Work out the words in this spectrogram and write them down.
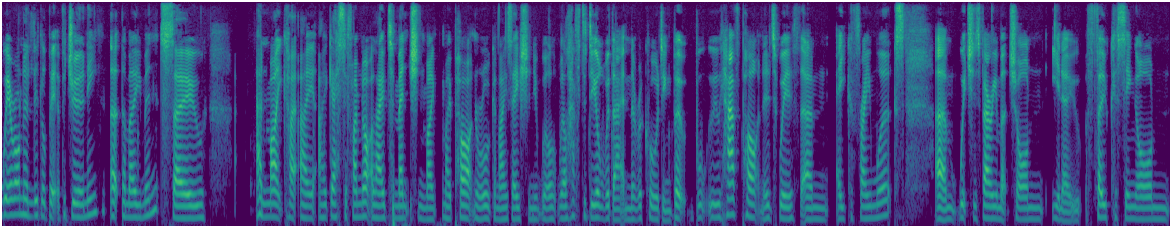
we're on a little bit of a journey at the moment. So, and Mike, I, I, guess if I'm not allowed to mention my, my partner organisation, we'll we'll have to deal with that in the recording. But, but we have partnered with um, Acre Frameworks, um, which is very much on you know focusing on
